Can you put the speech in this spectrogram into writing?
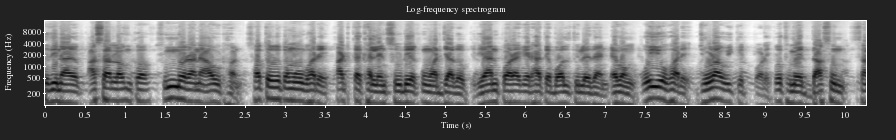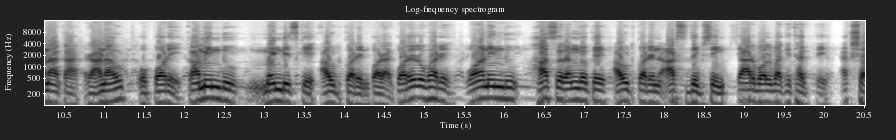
অধিনায়ক আশালঙ্ক শূন্য রানে আউট হন। সতেরোতম ওভারে ফাটকা খেলেন সূর্য কুমার যাদব। রিয়ান পরাগের হাতে বল তুলে দেন এবং ওই ওভারে জোড়া উইকেট পড়ে। প্রথমে দাসুন সানাকা রান আউট ও পরে কামিন্দু মেন্ডিসকে আউট করেন পরাগ। পরের ওভারে ওয়ান ইন্দু হাস রঙ্গকে আউট করেন আর্শদীপ সিং। চার বল বাকি থাকতে একশো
